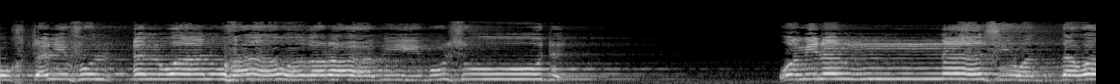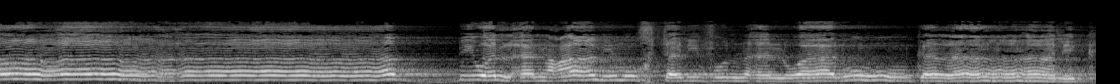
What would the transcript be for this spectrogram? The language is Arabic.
مختلف ألوانها وغرابيب سود. ومن الناس والدواب والأنعام مختلف ألوانه كذلك.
